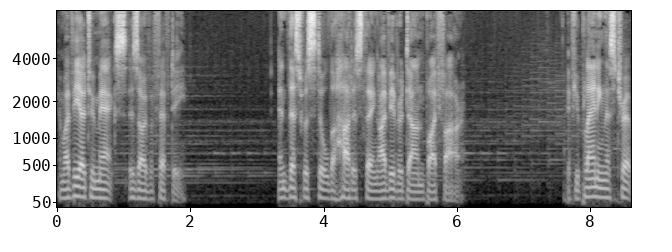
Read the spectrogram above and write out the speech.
and my VO2 max is over 50 and this was still the hardest thing I've ever done by far. If you're planning this trip,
